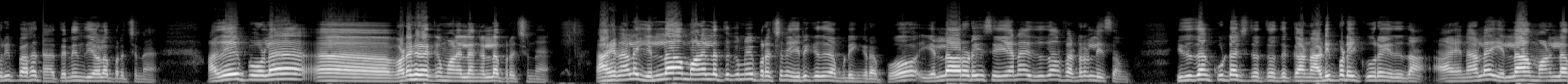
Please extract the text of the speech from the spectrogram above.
குறிப்பாக தென்னிந்தியாவில் பிரச்சனை. அதே போல் வடகிழக்கு மாநிலங்களில் பிரச்சனை. ஆகையினால எல்லா மாநிலத்துக்குமே பிரச்சனை இருக்குது அப்படிங்கிறப்போ எல்லாரோடையும் செய்ய ஏன்னா இதுதான் ஃபெடரலிசம் இதுதான் கூட்டாட்சி தத்துவத்துக்கான அடிப்படை கூரை இதுதான். அதனால் எல்லா மாநில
